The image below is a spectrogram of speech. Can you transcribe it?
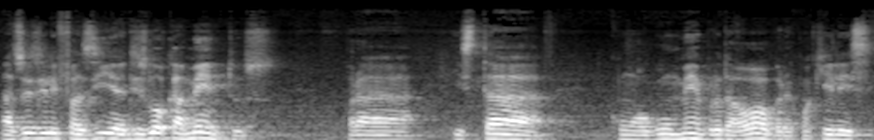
às vezes ele fazia deslocamentos para estar com algum membro da obra, com aqueles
